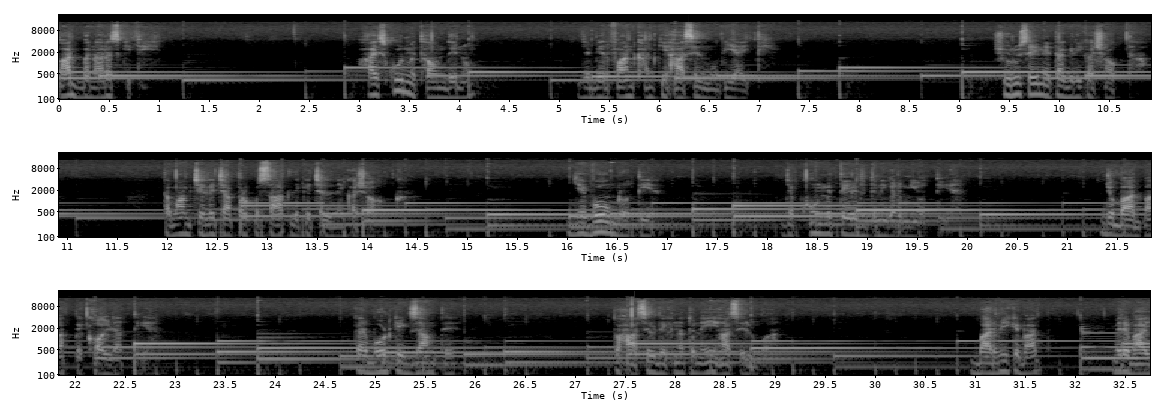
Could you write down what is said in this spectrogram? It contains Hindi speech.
बात बनारस की थी। हाई स्कूल में था उन दिनों, जब इरफान खान की हासिल मूवी आई थी। शुरू से ही नेतागिरी का शौक था। तमाम चेले चापड़ को साथ लेके चलने का शौक। ये वो उम्र होती है, जब खून में तेल जितनी गर्मी होती है, जो बात बात पे खोल जाती है। कर बोर्ड के एग्ज़ाम थे तो हासिल देखना तो नहीं हासिल हुआ। बारहवीं के बाद मेरे भाई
